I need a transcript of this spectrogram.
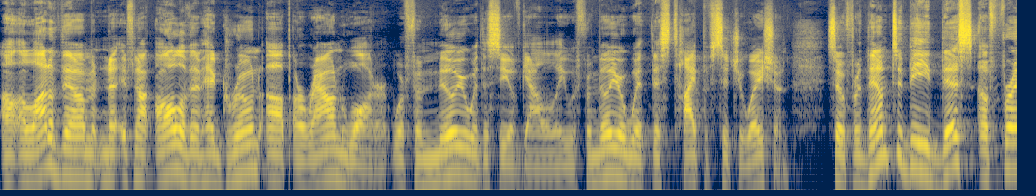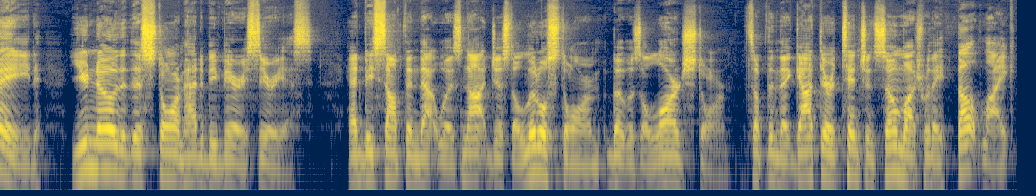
Uh, a lot of them, if not all of them, had grown up around water, were familiar with the Sea of Galilee, were familiar with this type of situation. So for them to be this afraid, you know that this storm had to be very serious. Had to be something that was not just a little storm, but was a large storm. Something that got their attention so much where they felt like,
